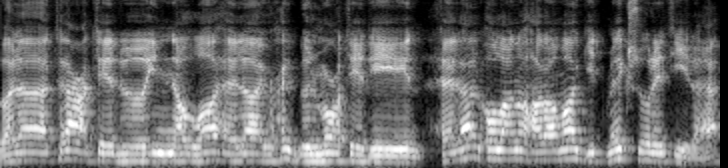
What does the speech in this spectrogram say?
Ve la ta'tedu innallâhe la yuhibbul mu'tedin. Helal olanı harama gitmek suretiyle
